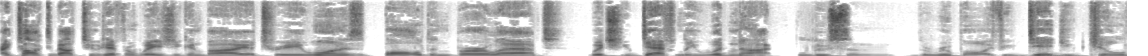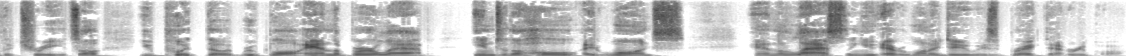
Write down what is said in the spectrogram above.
I talked about two different ways you can buy a tree. One is balled and burlapped, which you definitely would not loosen the root ball. If you did, you'd kill the tree. It's all you put the root ball and the burlap into the hole at once. And the last thing you ever want to do is break that root ball.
